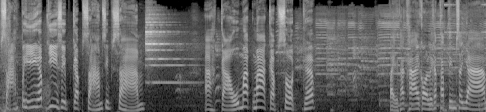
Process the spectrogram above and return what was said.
13 ปีครับ 20 กับ 33 อะ เก๋ามากๆกับสดครับ ไปทักทายก่อนเลยครับ ทัพทิมสยาม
